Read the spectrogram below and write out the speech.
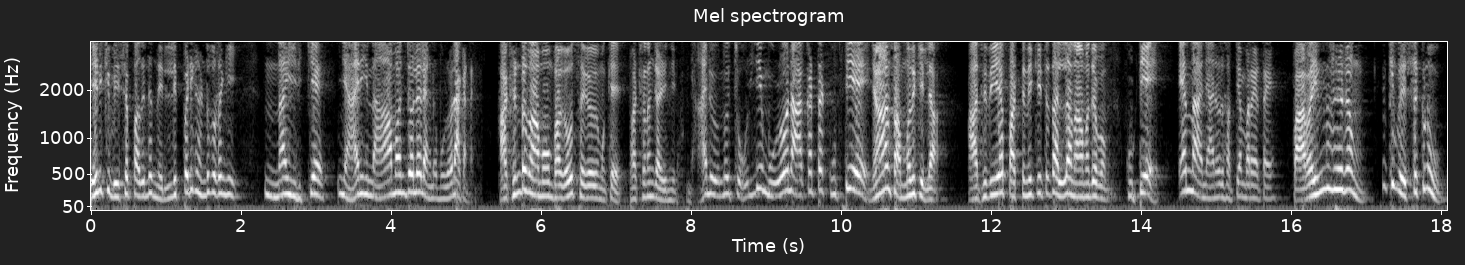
എനിക്ക് വിശപ്പ് അതിന്റെ നെല്ലിപ്പടി കണ്ടു തുടങ്ങി. എന്നാ ഇരിക്കേ. ഞാൻ ഈ നാമഞ്ചൊല്ലാണ് മുഴുവനാക്കട്ടെ. അഖണ്ഡനാമവും ഭഗവത് സേവവും ഒക്കെ ഭക്ഷണം കഴിഞ്ഞു. ഞാനൊന്ന് ചൊല്ലി മുഴുവനാക്കട്ടെ കുട്ടിയെ. ഞാൻ സമ്മതിക്കില്ല. അതിഥിയെ പട്ടിണിക്കിട്ടിട്ടല്ല നാമജപം. കുട്ടിയെ എന്നാ ഞാനൊരു സത്യം പറയട്ടെ? പറയുന്നു വേഗം. എനിക്ക് വിശക്കണു.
